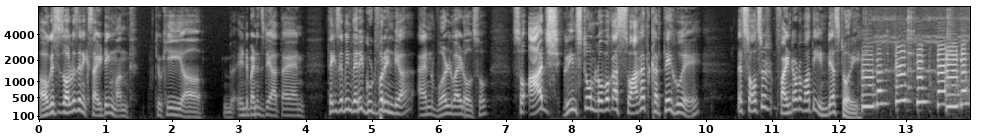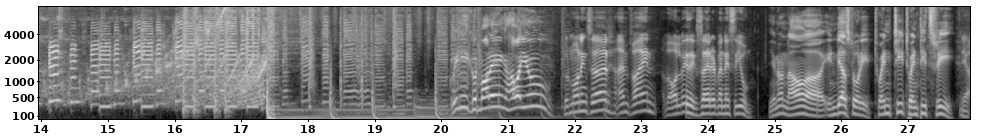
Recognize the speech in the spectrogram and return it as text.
August is always an exciting month क्योंकि इंडिपेंडेंस डे आता है and things been very good for India and worldwide also so आज ग्रीनस्टोन लोगों का स्वागत करते हुए let's also find out about the India story Greeny, good morning. How are you? Good morning, sir. I'm fine. Always excited when I see you. You know, now uh, India story 2023. Yeah.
